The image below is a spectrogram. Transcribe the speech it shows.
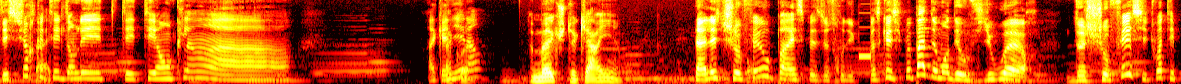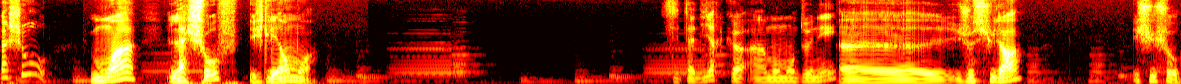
T'es sûr que t'es dans les. T'es enclin à. à gagner là? Mec, je te carry. T'es allé te chauffer ou pas, espèce de trou du cul? Parce que je peux pas demander aux viewers de chauffer si toi t'es pas chaud. Moi, la chauffe, je l'ai en moi. C'est-à-dire qu'à un moment donné, euh, je suis là, et je suis chaud.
